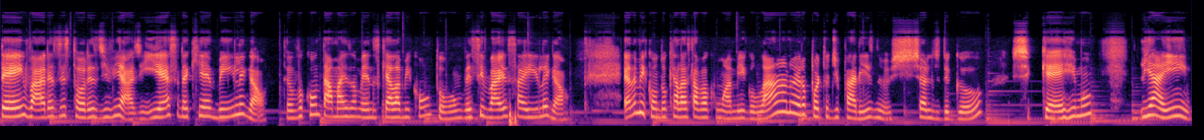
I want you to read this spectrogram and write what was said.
tem várias histórias de viagem. E essa daqui é bem legal. Então eu vou contar mais ou menos o que ela me contou. Vamos ver se vai sair legal. Ela me contou que ela estava com um amigo lá no aeroporto de Paris, no Charles de Gaulle, chiquérrimo. E aí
